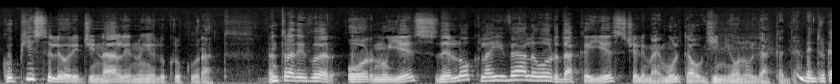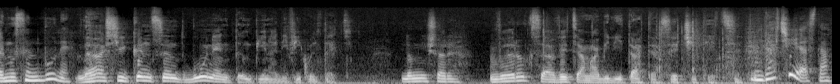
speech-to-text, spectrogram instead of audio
Cu piesele originale nu e lucru curat. Într-adevăr, ori nu ies deloc la iveală Ori dacă ies, cele mai multe au ghinionul de a cădea. Pentru că nu sunt bune. Da, și când sunt bune întâmpină dificultăți. Domnișoară, vă rog să aveți amabilitatea să citiți. Dar ce e asta?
